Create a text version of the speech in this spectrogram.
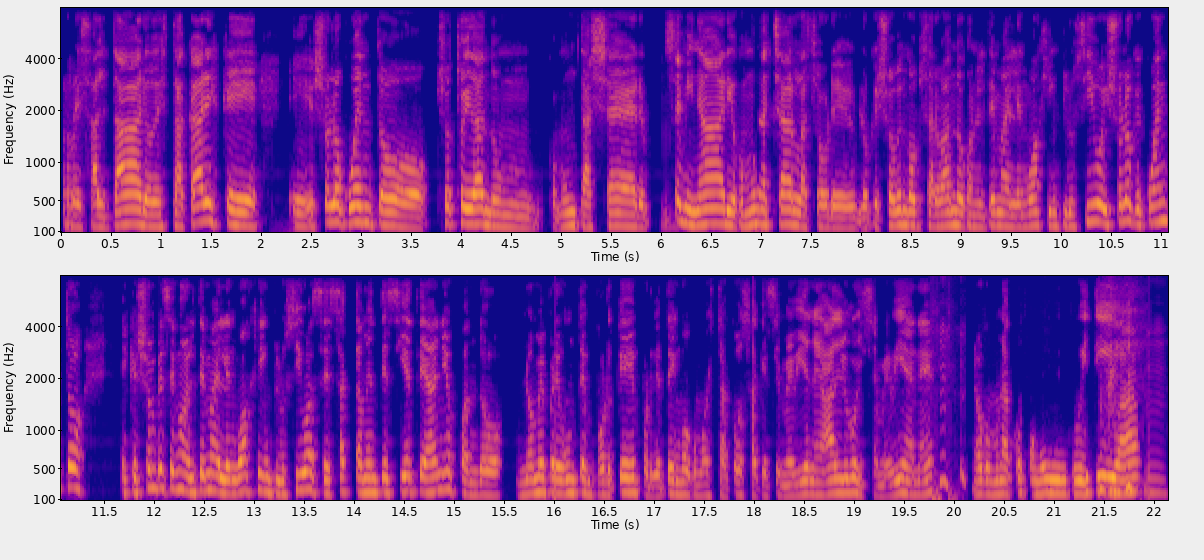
resaltar o destacar es que eh, yo lo cuento, yo estoy dando un, como un taller, un mm. seminario, como una charla sobre lo que yo vengo observando con el tema del lenguaje inclusivo y yo lo que cuento es que yo empecé con el tema del lenguaje inclusivo hace exactamente siete años cuando no me pregunten por qué, porque tengo como esta cosa que se me viene algo y se me viene, ¿no? Como una cosa muy intuitiva. Mm.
